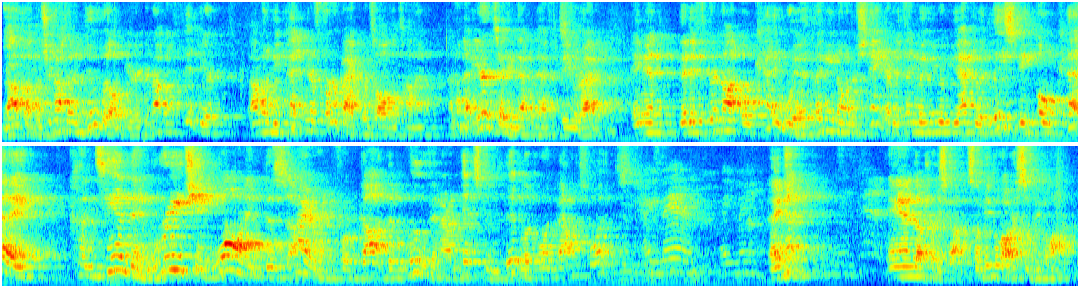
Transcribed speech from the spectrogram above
Not but you're not going to do well here. You're not going to fit here. I'm going to be petting your fur backwards all the time. I know how irritating that would have to be, right? Amen. That if you're not okay with, maybe you don't understand everything, but you, you have to at least be okay contending, reaching, wanting, desiring for God to move in our midst in biblical and balanced ways. Amen. Amen. Amen. And uh, praise God. Some people are, some people aren't.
